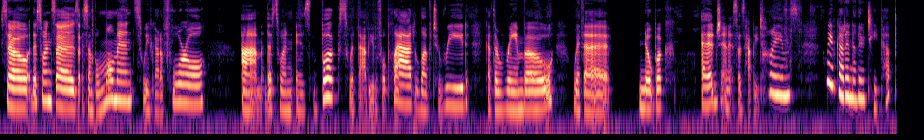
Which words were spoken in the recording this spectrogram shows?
So this one says simple moments. We've got a floral. Um, this one is books with that beautiful plaid. Love to read. Got the rainbow with a notebook edge and it says happy times. We've got another teacup.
